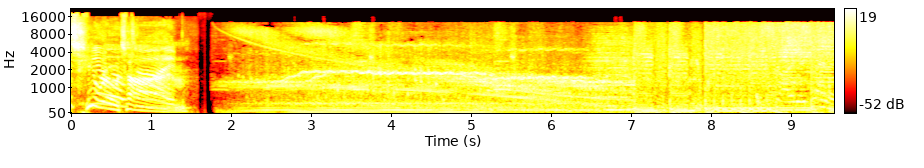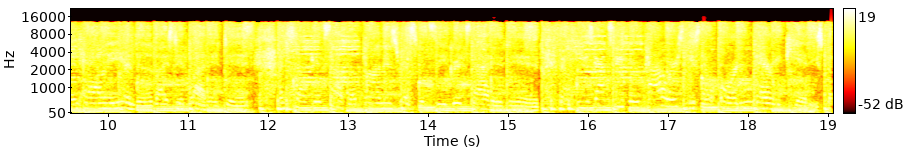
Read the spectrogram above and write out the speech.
It's, hero, time. Friday when an alien device did what it did and stuck itself upon his wrist with secrets that it hid. Now he's got superpowers, he's no ordinary kid, he's 10.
